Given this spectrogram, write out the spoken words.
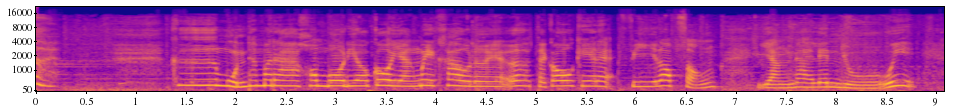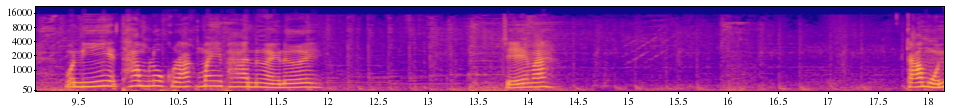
อ คือหมุนธรรมดาคอมโบเดียวก็ยังไม่เข้าเลยเออ แต่ก็โอเคแหละ ฟรีรอบสองยังได้เล่นอยู่ อุ้ย วันนี้ถ้ำลูกรักไม่พาเหนื่อยเลย เจมากาวหมุน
